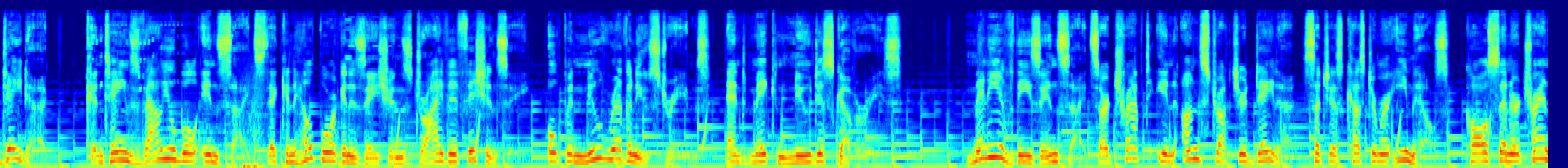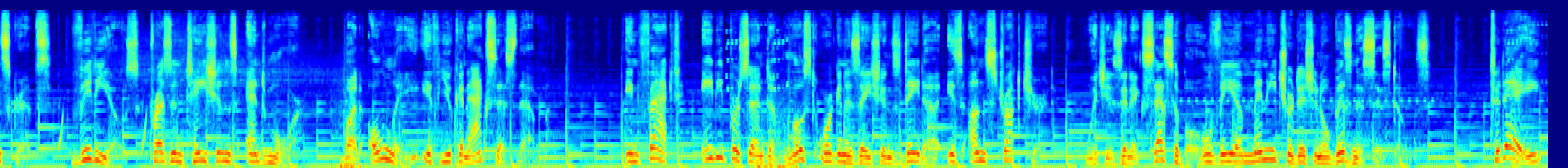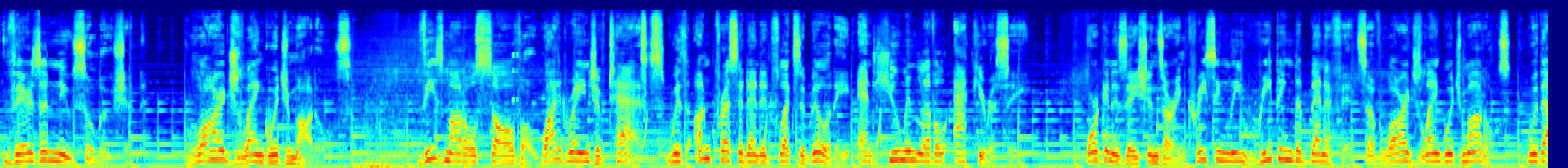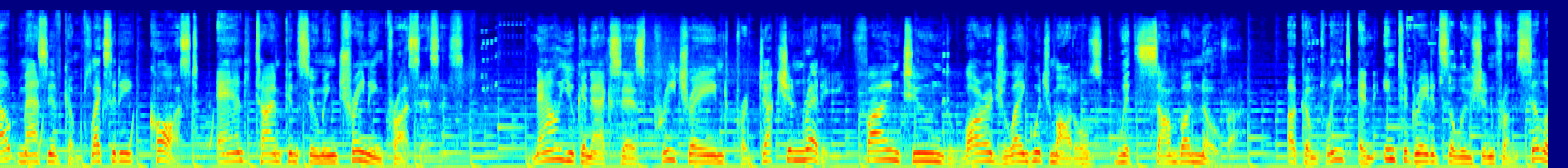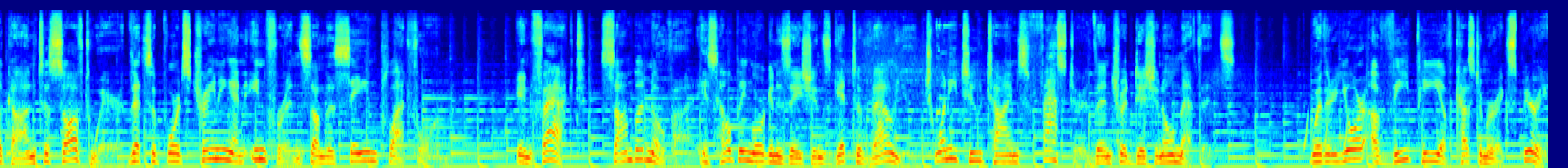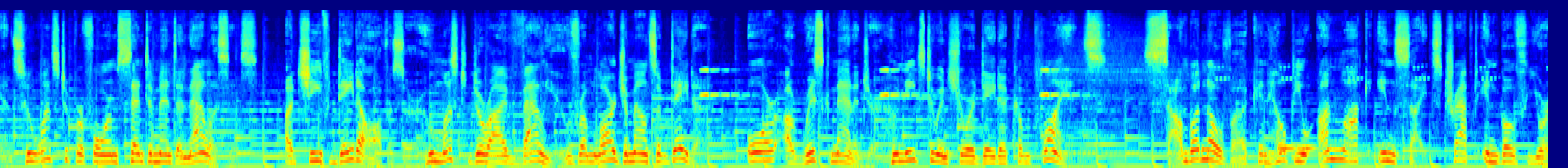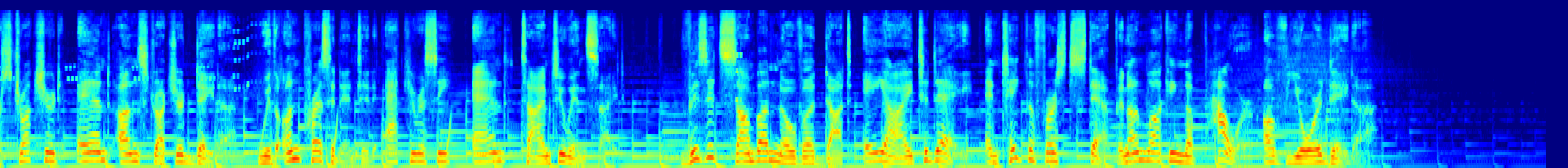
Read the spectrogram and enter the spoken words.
Data contains valuable insights that can help organizations drive efficiency, open new revenue streams, and make new discoveries. Many of these insights are trapped in unstructured data such as customer emails, call center transcripts, videos, presentations, and more, but only if you can access them. In fact, 80% of most organizations' data is unstructured, which is inaccessible via many traditional business systems. Today, there's a new solution large language models. These models solve a wide range of tasks with unprecedented flexibility and human level accuracy. Organizations are increasingly reaping the benefits of large language models without massive complexity, cost, and time consuming training processes. Now you can access pre trained, production ready, fine tuned large language models with SambaNova a complete and integrated solution from silicon to software that supports training and inference on the same platform. In fact, SambaNova is helping organizations get to value 22 times faster than traditional methods. Whether you're a VP of customer experience who wants to perform sentiment analysis, a chief data officer who must derive value from large amounts of data, or a risk manager who needs to ensure data compliance, SambaNova can help you unlock insights trapped in both your structured and unstructured data with unprecedented accuracy and time to insight. Visit sambanova.ai today and take the first step in unlocking the power of your data.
